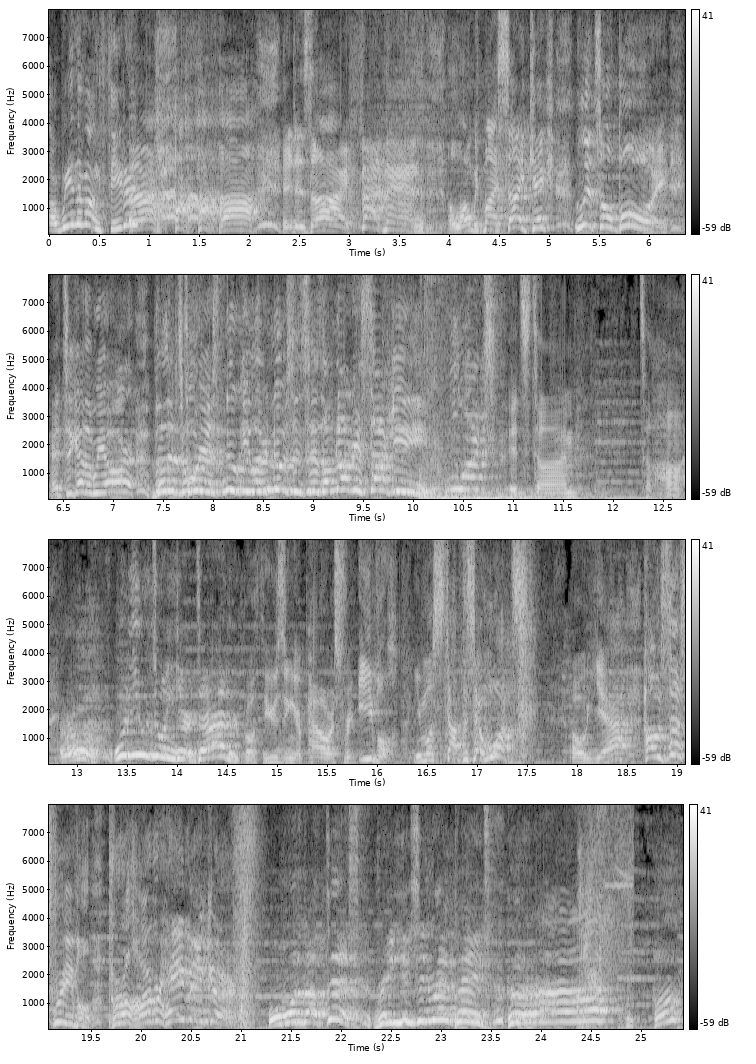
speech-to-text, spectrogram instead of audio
are we in the wrong theater? it is I, Fat Man, along with my sidekick, Little Boy, and together we are the, notorious nuclear nuisances of Nagasaki! What? It's time to hide. what are you doing here, Dad? You're both using your powers for evil. You must stop this at once! Oh yeah? How's this for evil? Pearl Harbor Haymaker! Well, what about this? Radiation rampage! huh?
